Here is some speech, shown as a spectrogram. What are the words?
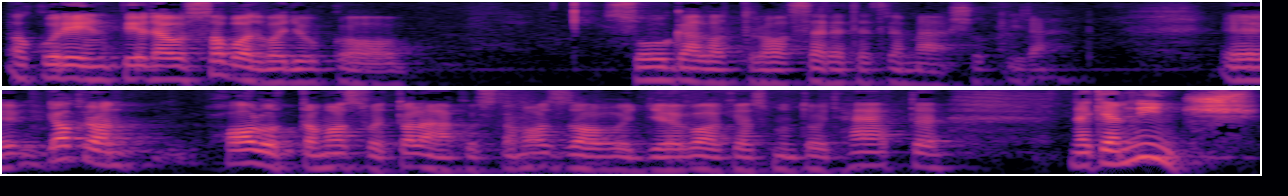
akkor én például szabad vagyok a szolgálatra, a szeretetre mások iránt. Gyakran hallottam azt, vagy találkoztam azzal, hogy valaki azt mondta, hogy hát nekem nincs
